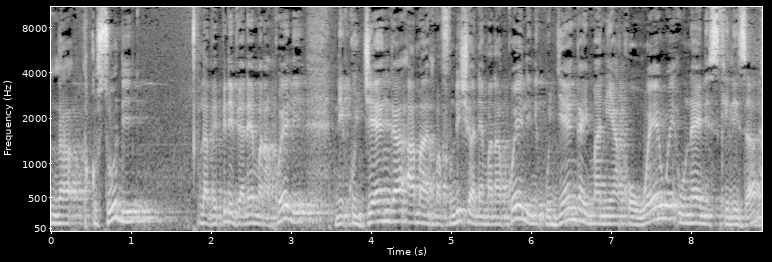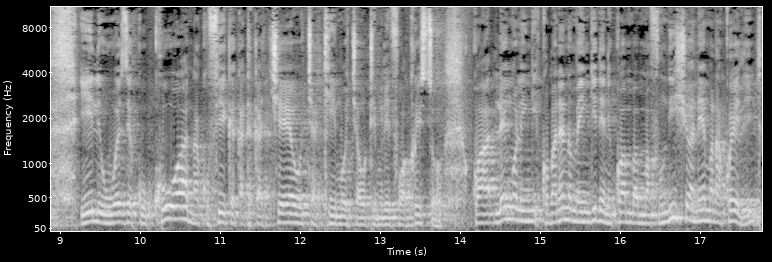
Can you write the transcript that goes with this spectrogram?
Na kusudi la vipindi vya neema na kweli ni kujenga ama mafundisho ya neema na kweli ni kujenga imani yako wewe unayenisikiliza ili uweze kukua na kufika katika cheo cha kimo cha utimilifu wa kristo. Kwa lengo lingi, kwa maneno mengine ni kwamba mafundisho ya neema na kweli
